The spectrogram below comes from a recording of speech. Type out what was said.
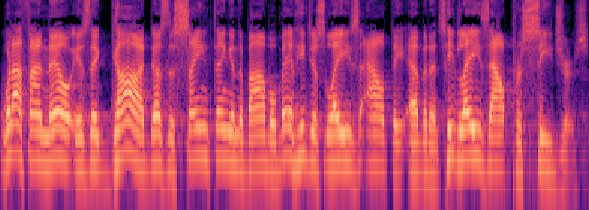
what I find now is that God does the same thing in the Bible. Man, He just lays out the evidence, He lays out procedures.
